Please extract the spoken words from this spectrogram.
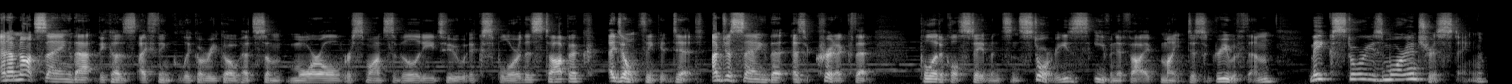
And I'm not saying that because I think LycoReco had some moral responsibility to explore this topic. I don't think it did. I'm just saying that as a critic that political statements and stories, even if I might disagree with them, make stories more interesting.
